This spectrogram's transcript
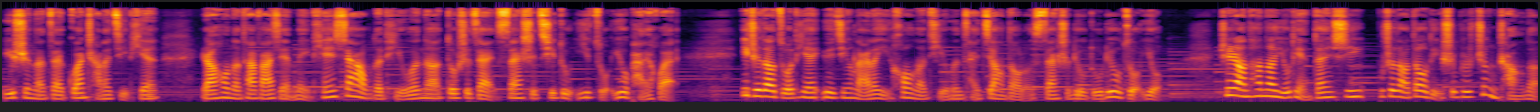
于是呢，在观察了几天，然后呢，他发现每天下午的体温呢都是在三十七度一左右徘徊，一直到昨天月经来了以后呢，体温才降到了三十六度六左右。这让他呢有点担心，不知道到底是不是正常的，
